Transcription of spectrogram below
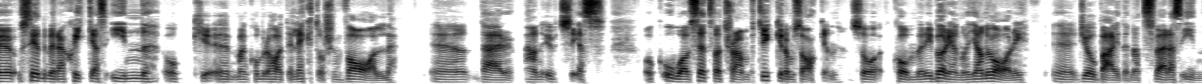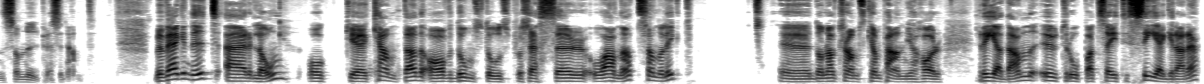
Eh, och sedermera skickas in och eh, man kommer att ha ett elektorsval eh, där han utses. Och oavsett vad Trump tycker om saken så kommer i början av januari eh, Joe Biden att sväras in som ny president. Men vägen dit är lång och eh, kantad av domstolsprocesser och annat sannolikt. Eh, Donald Trumps kampanj har redan utropat sig till segrare.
